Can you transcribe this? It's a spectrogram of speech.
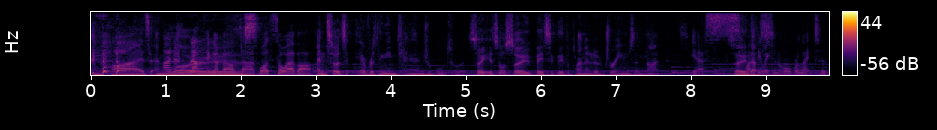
and highs and I know nothing about that whatsoever. And so it's everything intangible to it. So it's also basically the planet of dreams and nightmares. Yes. So So I think we can all relate to,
